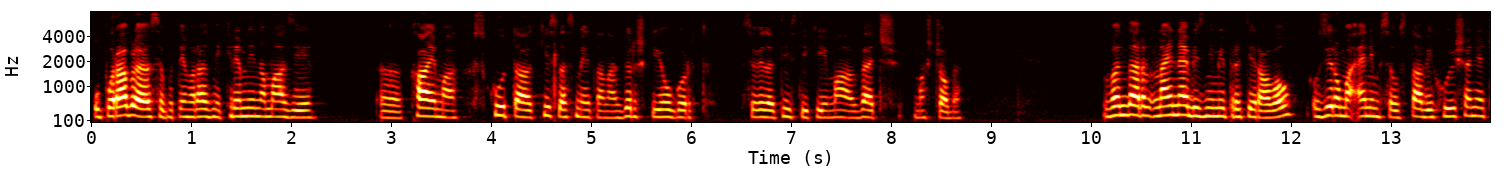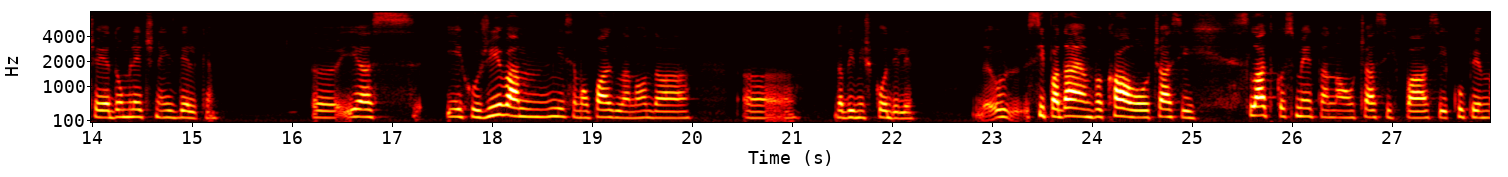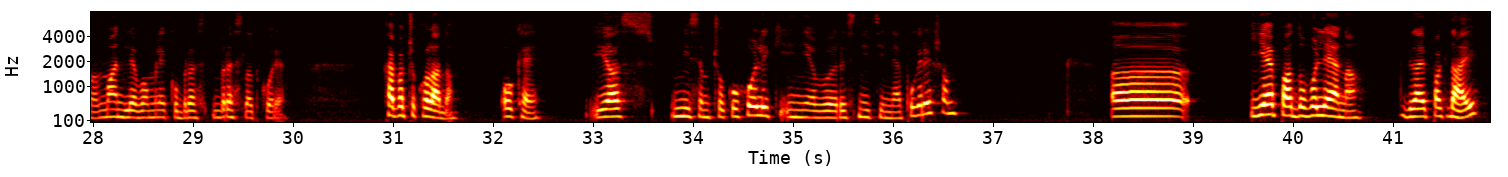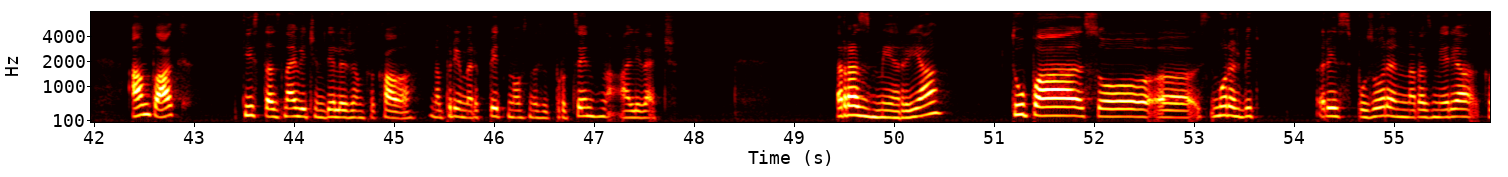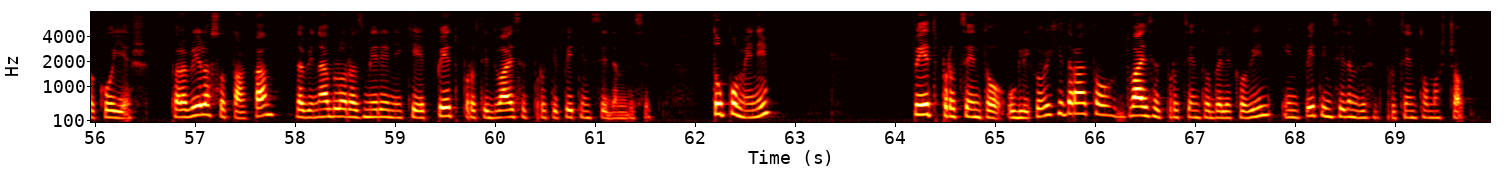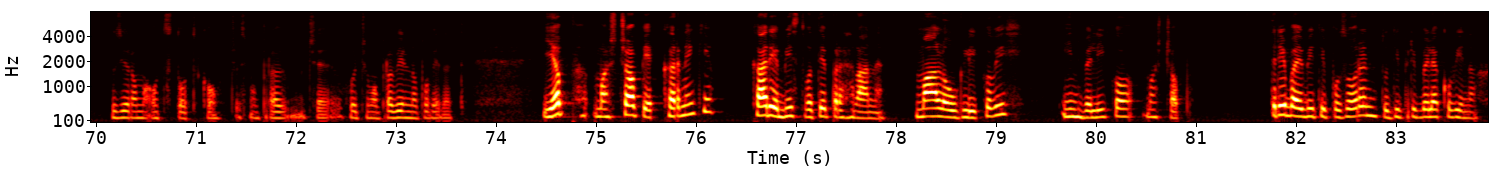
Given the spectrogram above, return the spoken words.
Uporabljajo se potem razni kremni namazi, uh, kajmak, skuta, kisla smetana, grški jogurt, seveda tisti, ki ima več maščobe vendar naj ne bi z njimi pretiraval, oziroma enim se ustavi hujšanje, če je domlečne izdelke. Uh, jaz jih uživam, nisem opazila, no, da, uh, da bi mi škodili. Si pa dajem v kavo včasih sladko smetano, včasih pa si kupim mandljevo mleko brez, brez sladkorja. Kaj pa čokolada? Ok, jaz nisem čokoholik in je v resnici ne pogrešam. Uh, je pa dovoljena, kdaj pa kdaj, ampak tista z največjim deležem kakava, naprimer 85% ali več. Razmerja, tu pa so, uh, moraš biti res pozoren na razmerja, kako ješ. Pravila so taka, da bi naj bilo razmerje nekje 5 proti 20 proti 75. To pomeni 5% ugljikovih hidratov, 20% beljakovin in 75% maščob oziroma odstotkov, če, pravi, če hočemo pravilno povedati. Jep, maščob je kar nekaj, kar je bistvo te prehrane. Malo ugljikovih in veliko maščob. Treba je biti pozoren tudi pri beljakovinah.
